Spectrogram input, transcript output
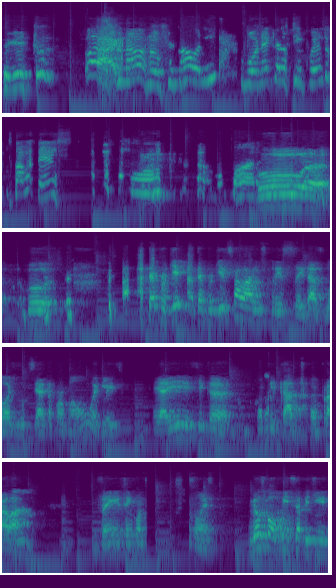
Peguei tudo. Olha, no, final, no final ali, o boneco era 50 custava 10. Vambora. Boa, boa. Até porque, até porque eles falaram os preços aí das lojas oficiais da Fórmula 1, Iglesias. E aí fica complicado de comprar lá. Sem, sem condições. Meus palpites rapidinho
